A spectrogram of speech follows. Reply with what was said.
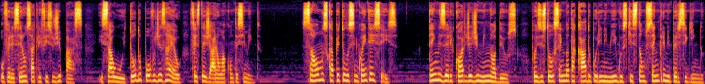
Ofereceram sacrifícios de paz, e Saul e todo o povo de Israel festejaram o acontecimento. Salmos capítulo 56 Tem misericórdia de mim, ó Deus, pois estou sendo atacado por inimigos que estão sempre me perseguindo.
